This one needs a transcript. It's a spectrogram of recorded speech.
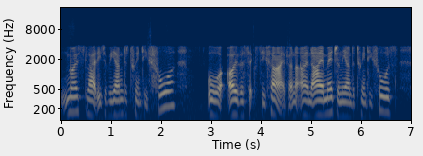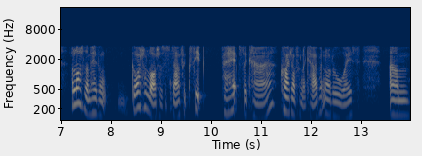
most likely to be under 24 or over 65. And, and I imagine the under 24s, a lot of them haven't got a lot of stuff except perhaps a car, quite often a car, but not always. Um,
